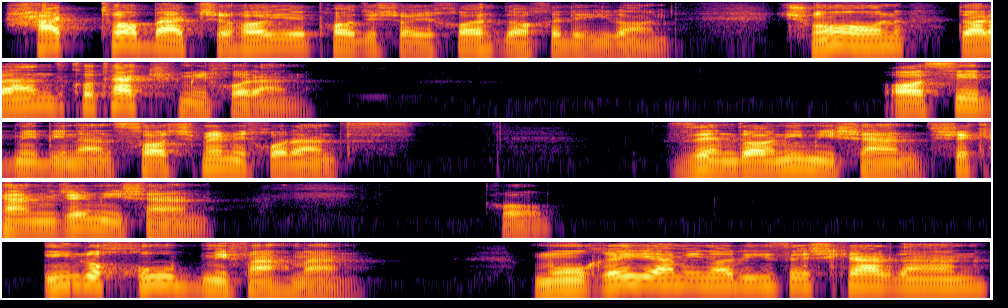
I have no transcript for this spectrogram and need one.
حتی بچه های پادشاهی خواه داخل ایران. چون دارند کتک می‌خورن. آسیب می‌بینند ساچمه می‌خورند زندانی میشن شکنجه میشن خب؟ این رو خوب می‌فهمن. موقعی هم اینا ریزش کردن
